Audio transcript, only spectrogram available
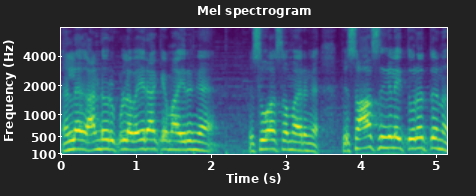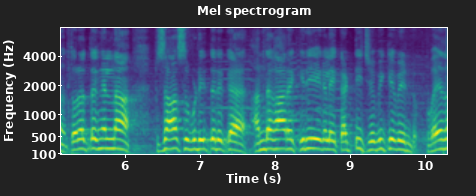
நல்ல ஆண்டவருக்குள்ள வைராக்கியமாக இருங்க. விசுவாசமாக இருங்க. பிசாசுகளை துரத்தணும். துரத்துங்கள்னா பிசாசு பிடித்திருக்க அந்தகார கிரியைகளை கட்டி செபிக்க வேண்டும். வேத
